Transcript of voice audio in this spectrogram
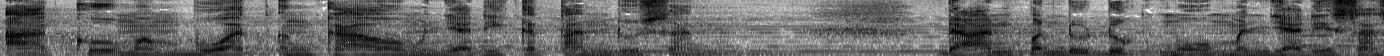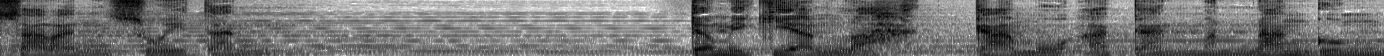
aku membuat engkau menjadi ketandusan dan pendudukmu menjadi sasaran suitan. Demikianlah kamu akan menanggung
